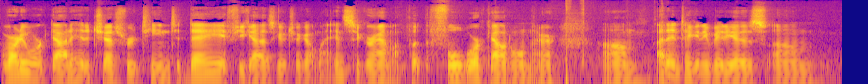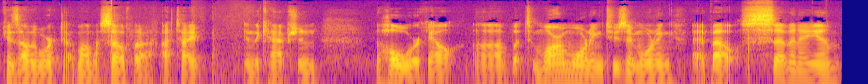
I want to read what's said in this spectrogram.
I've already worked out. I hit a chest routine today. If you guys go check out my Instagram I put the full workout on there. Um, I didn't take any videos because um, I worked out by myself but I, I typed in the caption the whole workout. Uh, but tomorrow morning, Tuesday morning, at about 7 a.m.,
